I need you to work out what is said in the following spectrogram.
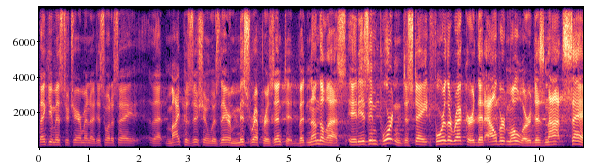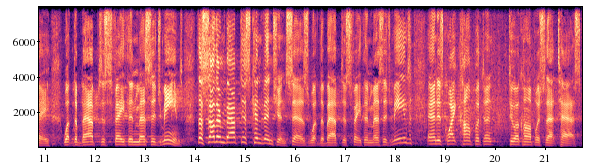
Thank you, Mr. Chairman. I just want to say that my position was there misrepresented, but nonetheless, it is important to state for the record that Albert Mohler does not say what the Baptist faith and message means. The Southern Baptist Convention says what the Baptist faith and message means and is quite competent to accomplish that task.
